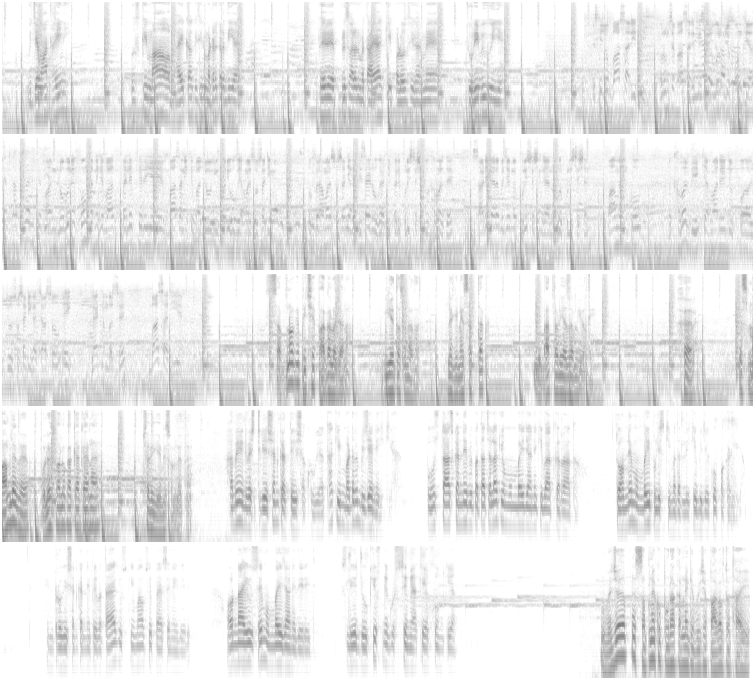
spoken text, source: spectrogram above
विजय वहाँ था ही नहीं। उसकी माँ और भाई का किसी ने मर्डर कर दिया है। फिर पुलिस वालों ने बताया कि पड़ोसी घर में चोरी भी हुई है। इसकी जो बात आ रही थी, रूम से बात आ रही थी इसलिए लोगों ने मुझे फ़ोन किया। और लोगों ने फ़ोन करने के बाद पहले फिर ये बात आने के बाद जो इंक्वायरी हो गई हमारे सोसाइटी में तो फिर हमारे सोसाइटी का डिसाइड हो गया कि पहले पुलिस स्टेशन को खबर दे। साढ़े ग्यारह बजे मैं पुलिस स्टेशन गया, नौगर पुलिस स्टेशन वहाँ मैं इनको खबर दी कि हमारे जो जो सोसाइटी का चार सौ एक फ्लैट नंबर से बात आ रही है। तो सपनों के पीछे पागल हो जाना। ये तो सुना था, लेकिन इस हद तक ये बात थोड़ी अजम नहीं होती। खैर, इस मामले में पुलिस वालों का क्या कहना है? चलिए ये भी सुन लेते हैं। हमें इन्वेस्टिगेशन करते ही शक हो गया था कि मर्डर विजय नहीं किया। पूछताछ करने पे पता चला कि वो मुंबई जाने की बात कर रहा था। तो हमने मुंबई पुलिस की मदद लेके विजय को पकड़ लिया। इंट्रोगेशन करने पे बताया कि उसकी माँ उसे पैसे नहीं दे रही थी। और ना ही उसे मुंबई जाने दे रही थी। इसलिए जो कि उसने गुस्से में आके खून किया। विजय अपने सपने को पूरा करने के पीछे पागल तो था ही,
